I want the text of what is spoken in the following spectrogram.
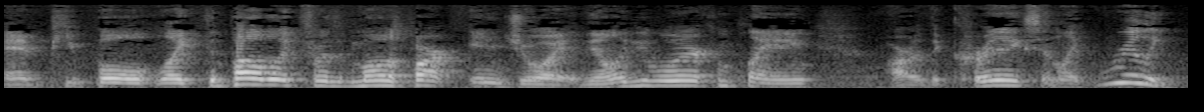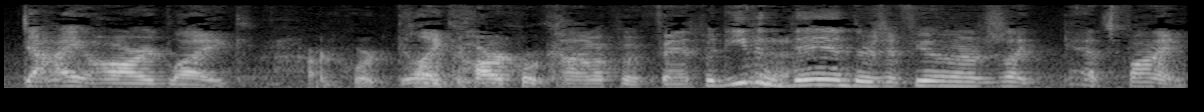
and people like the public for the most part enjoy it. The only people that are complaining are the critics and like really diehard like Hardcore, like book. hardcore comic book fans. But even Yeah. then, there's a few of them are just like, yeah, it's fine.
